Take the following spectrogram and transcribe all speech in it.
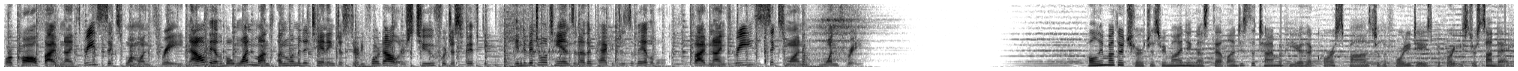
Or call 593 6113. Now available one month unlimited tanning, just $34. Two for just 50 Individual tans and other packages available. 593 6113. Holy Mother Church is reminding us that Lent is the time of year that corresponds to the 40 days before Easter Sunday,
